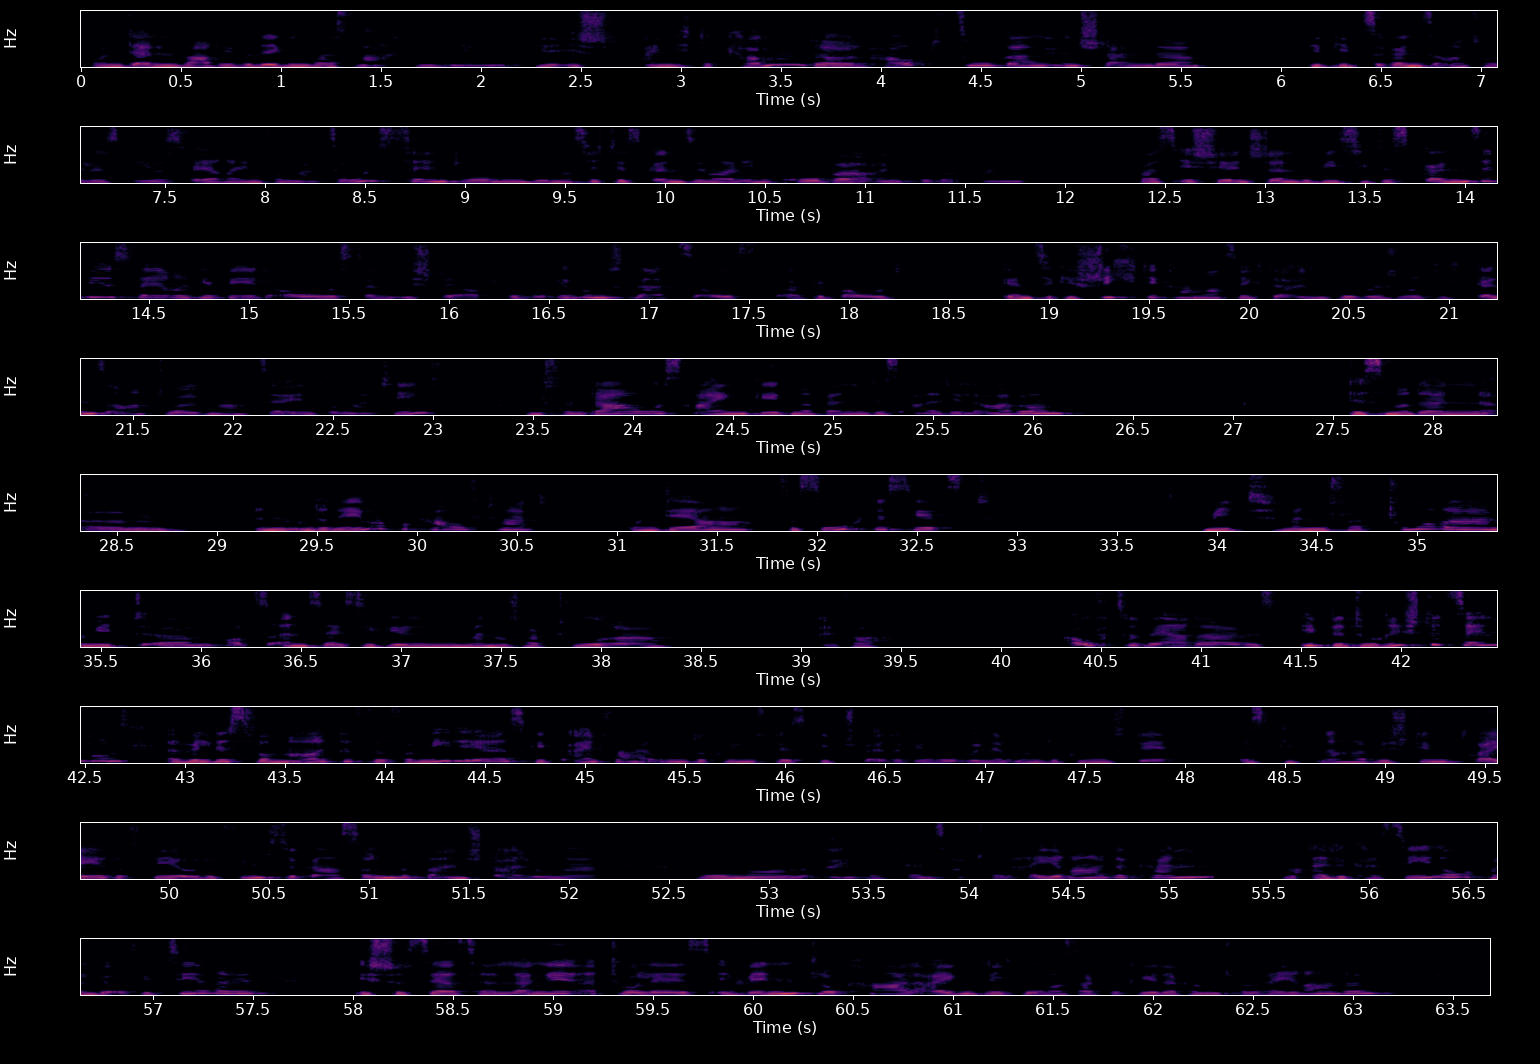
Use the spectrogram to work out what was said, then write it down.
Und dann war die Überlegung, was macht man hier? Hier ist eigentlich der Kern, der Hauptzugang entstanden. Hier gibt es ein ganz tolles Biosphäre-Informationszentrum, wo man sich das Ganze mal im Grobe angucken kann. Was ist hier entstanden? Wie sieht das ganze Biosphäregebiet aus? Dann ist der Trupperübungsplatz aufgebaut. Die ganze Geschichte kann man sich da angucken. Ist wirklich ganz arg toll gemacht, sehr informativ. Und von da aus rein geht man dann in das alte Lager, das man dann ähm, an einen Unternehmer verkauft hat. Und der versucht es jetzt mit Manufaktura, mit ähm, ortsansässigen Manufaktura einfach aufzuwerten. Es gibt ein Touristenzentrum, er will das vermarkten für Familie. Es gibt einfache Unterkünfte, es gibt später gehobene Unterkünfte. Es gibt nachher bestimmt drei oder vier oder fünf sogar Sonderveranstaltungen, wo man einfach ganz toll heiraten kann. Ein alte Casino von der Offiziere ist schon sehr, sehr lange ein tolles Eventlokal eigentlich, wo man sagt, okay, da kann man toll heiraten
